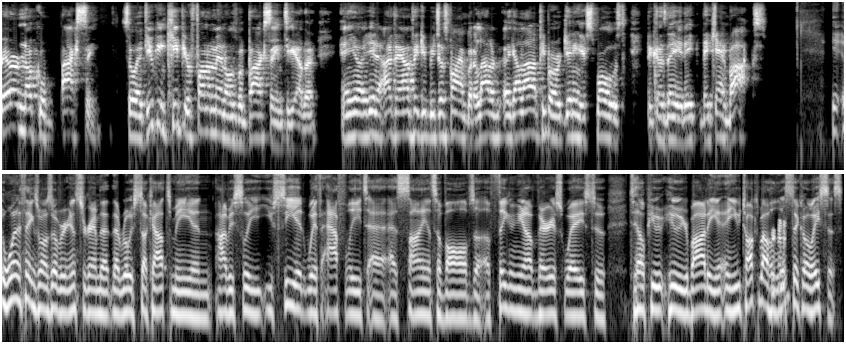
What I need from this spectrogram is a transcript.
bare knuckle boxing. So if you can keep your fundamentals with boxing together, and you know, you know, I think I think you'd be just fine. But a lot of like, a lot of people are getting exposed because they they they can't box one of the things when I was over your Instagram that, that really stuck out to me, and obviously you see it with athletes as, as science evolves uh, of figuring out various ways to to help you heal your body. And you talked about mm-hmm. holistic oasis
